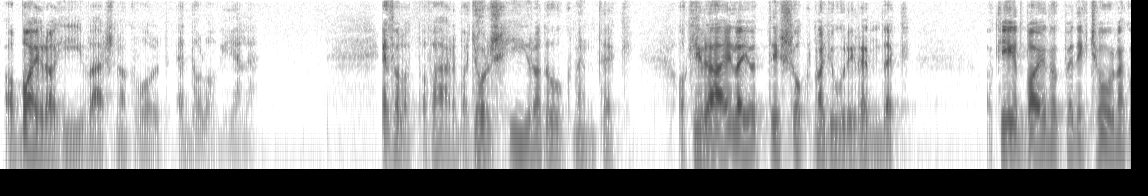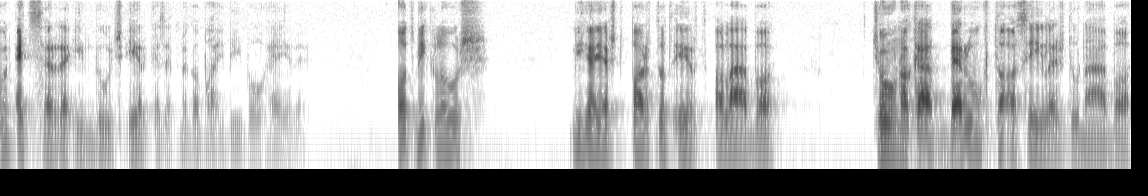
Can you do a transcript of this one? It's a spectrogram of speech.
a bajra hívásnak volt e dolog jele. Ez alatt a várba gyors híradók mentek, a király lejött és sok nagyúri rendek, a két bajnok pedig csónakon egyszerre indult, érkezett meg a bajbívó helyre. Ott Miklós mihelyest partot ért a lába, csónakát berúgta a széles Dunába,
